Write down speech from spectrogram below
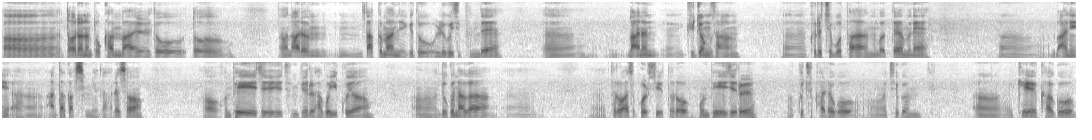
어, 더러는 독한 말도 또 어, 나름 음, 따끔한 얘기도 올리고 싶은데 어, 많은 어, 규정상 어, 그렇지 못한 것 때문에 어, 많이 어, 안타깝습니다. 그래서 어, 홈페이지 준비를 하고 있고요. 어, 누구나가 어, 어, 들어와서 볼 수 있도록 홈페이지를 어, 구축하려고 어, 지금 어, 계획하고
